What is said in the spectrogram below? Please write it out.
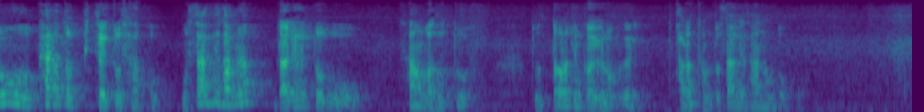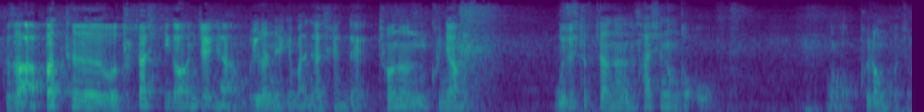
또 팔아도 비싸게 또 사고 뭐 싸게 사면 나중에 또 뭐 상황 봐서 또, 또 떨어진 가격으로 그냥 갈아타면 또 싸게 사는 거고 그래서 아파트 뭐 투자 시기가 언제냐 뭐 이런 얘기 많이 하시는데 저는 그냥 무주택자는 사시는 거고 어 그런 거죠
